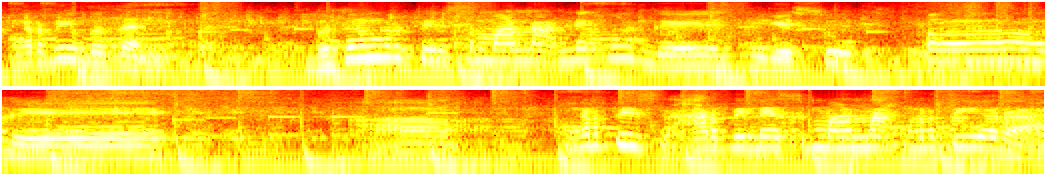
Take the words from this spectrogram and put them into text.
ngerti betul betul ngerti semana niku nggih nggih supel nggih uh, ngerti artinya semana ngerti ora?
